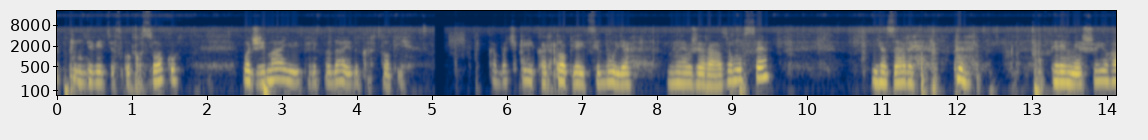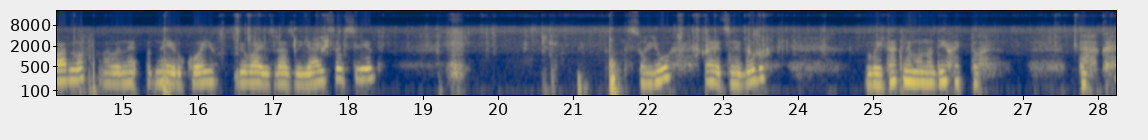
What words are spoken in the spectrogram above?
Дивіться, скільки соку. Отжимаю і перекладаю до картоплі. Кабачки, картопля і цибуля в мене вже разом усе. Я зараз перемішую гарно, але не однією рукою. Вбиваю зразу яйця вслід. Солю, перець не буду, бо і так не можу надихати, то так,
